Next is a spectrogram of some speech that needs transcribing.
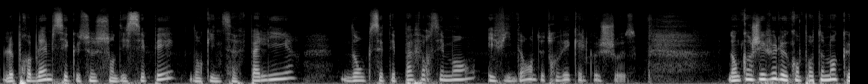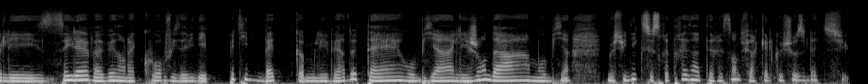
Le problème, c'est que ce sont des CP, donc ils ne savent pas lire, donc c'était pas forcément évident de trouver quelque chose. Donc quand j'ai vu le comportement que les élèves avaient dans la cour vis-à-vis des petites bêtes comme les vers de terre ou bien les gendarmes ou bien, je me suis dit que ce serait très intéressant de faire quelque chose là-dessus.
